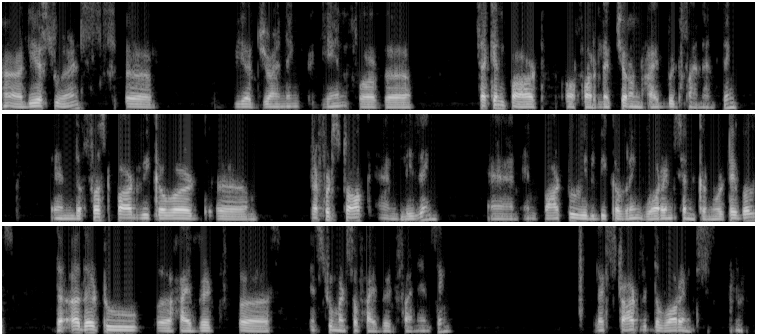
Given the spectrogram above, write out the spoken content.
Uh, dear students, uh, we are joining again for the second part of our lecture on hybrid financing. In the first part, we covered um, preferred stock and leasing, and in part two, we'll be covering warrants and convertibles, the other two uh, hybrid uh, instruments of hybrid financing. Let's start with the warrants.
